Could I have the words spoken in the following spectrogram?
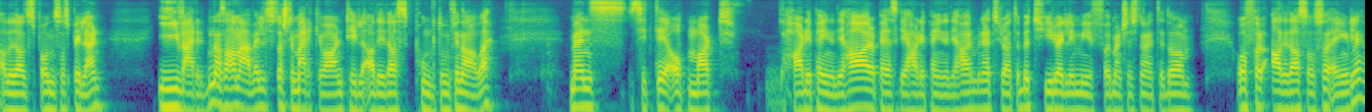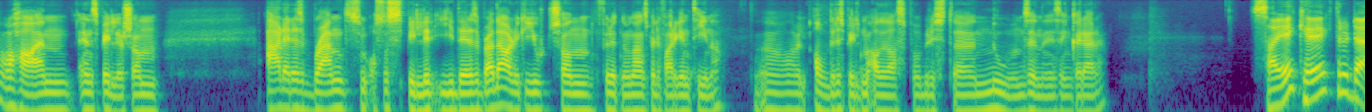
Adidas-spons og spilleren, i verden. Altså, han er vel største merkevaren til Adidas, punktum finale. Mens City åpenbart har de pengene de har, og PSG har de pengene de har, men jeg tror at det betyr veldig mye for Manchester United og, og for Adidas også, egentlig, å ha en, en spiller som er deres brand, som også spiller i deres brand. Det har han ikke gjort sånn foruten når han spiller for Argentina. Han har vel aldri spilt med Adidas på brystet noensinne i sin karriere. Sier jeg hva jeg trodde?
